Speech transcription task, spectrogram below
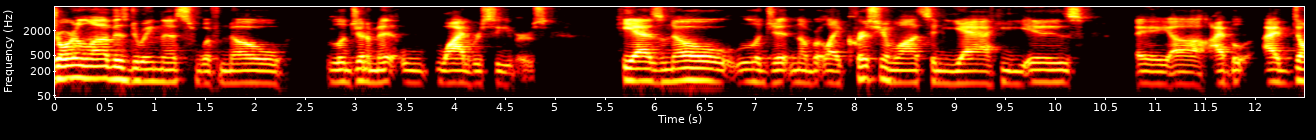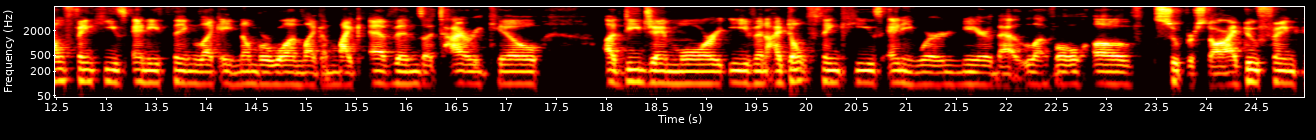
Jordan Love is doing this with no legitimate wide receivers. He has no legit number like Christian Watson. Yeah, he is a. Uh, I I don't think he's anything like a number one, like a Mike Evans, a Tyreek Hill, a DJ Moore, even. I don't think he's anywhere near that level of superstar. I do think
